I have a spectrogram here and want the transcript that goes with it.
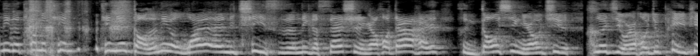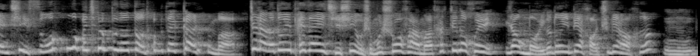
那个他们天 天天搞的那个 wine and cheese 的那个 session，然后大家还很高兴，然后去喝酒，然后就配一片 cheese，我完全不能懂他们在干什么。这两个东西配在一起是有什么说法吗？它真的会让某一个东西变好吃变好喝？嗯，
